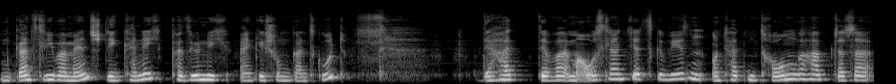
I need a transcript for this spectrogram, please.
Ein ganz lieber Mensch, den kenne ich persönlich eigentlich schon ganz gut. Der hat, der war im Ausland jetzt gewesen und hat einen Traum gehabt, dass er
